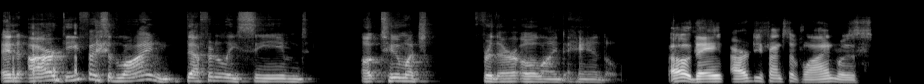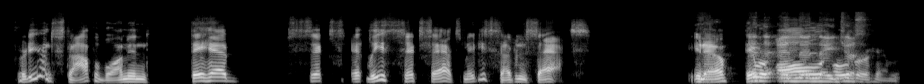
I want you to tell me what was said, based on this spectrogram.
And our defensive line definitely seemed uh, too much for their O line to handle. Oh, they our defensive line was pretty unstoppable. I mean, they had six, at least six sacks, maybe seven sacks. You know, they And were th- and then all they over just- him.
